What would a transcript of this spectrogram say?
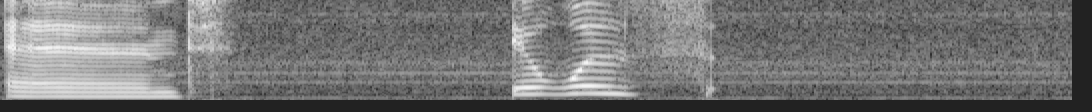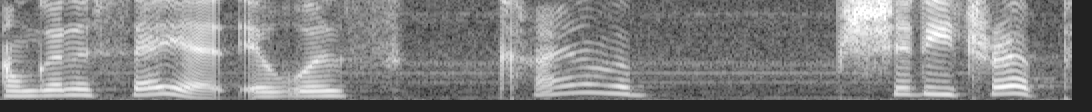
And it was, I'm going to say it, it was kind of a shitty trip.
